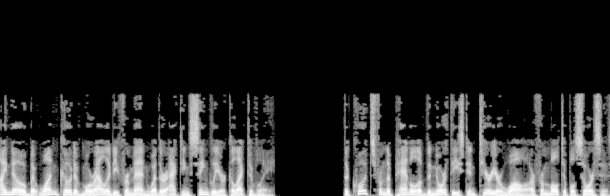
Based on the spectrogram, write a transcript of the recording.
I know but one code of morality for men whether acting singly or collectively. The quotes from the panel of the northeast interior wall are from multiple sources.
